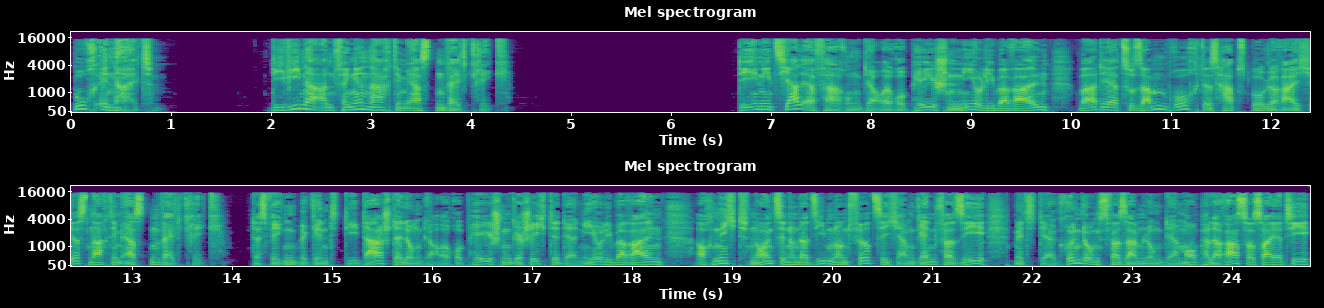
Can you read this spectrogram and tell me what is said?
Buchinhalt Die Wiener Anfänge nach dem Ersten Weltkrieg Die Initialerfahrung der europäischen Neoliberalen war der Zusammenbruch des Habsburger Reiches nach dem Ersten Weltkrieg. Deswegen beginnt die Darstellung der europäischen Geschichte der Neoliberalen auch nicht 1947 am Genfer See mit der Gründungsversammlung der Mont Pelerin Society,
